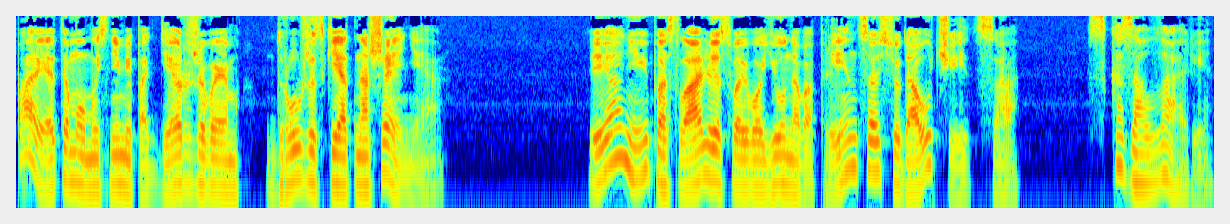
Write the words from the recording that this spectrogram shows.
Поэтому мы с ними поддерживаем дружеские отношения. И они послали своего юного принца сюда учиться, — сказал Ларри.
